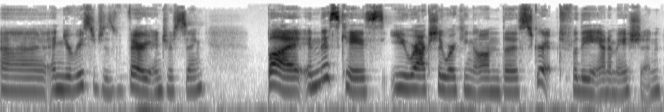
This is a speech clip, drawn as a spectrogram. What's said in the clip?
uh, and your research is very interesting. But in this case, you were actually working on the script for the animation.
